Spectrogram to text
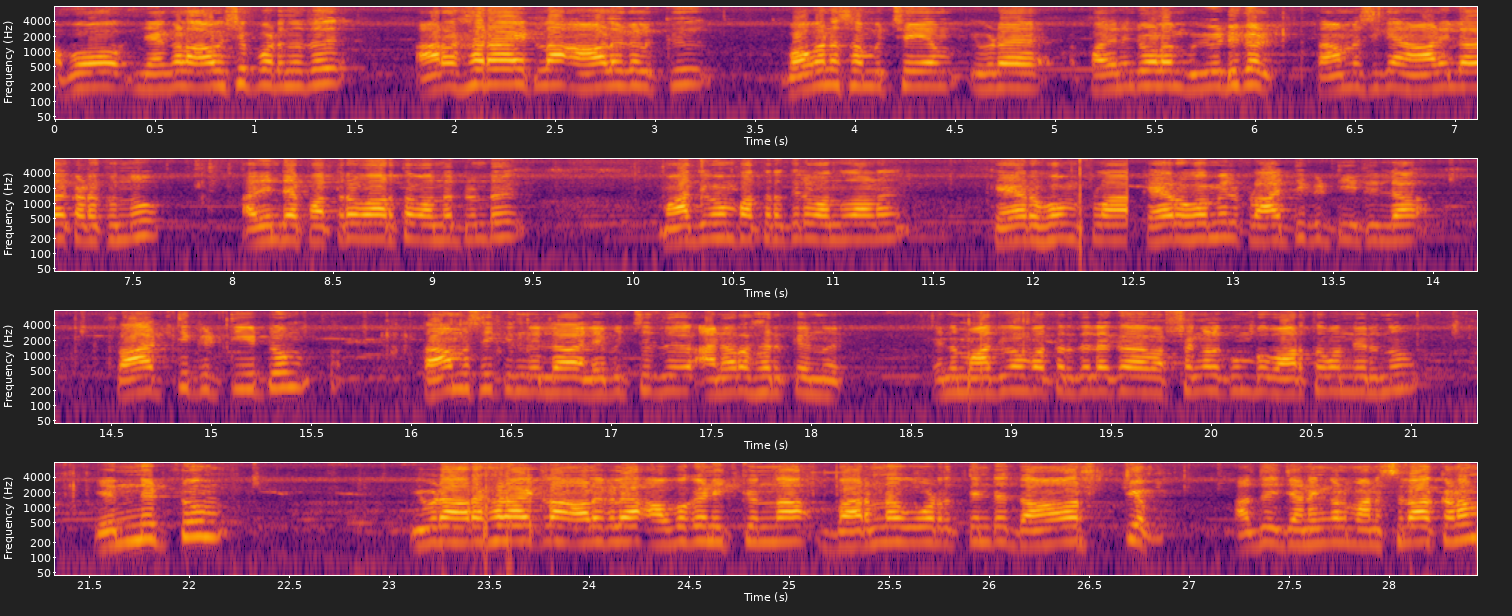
അപ്പോൾ ഞങ്ങൾ ആവശ്യപ്പെടുന്നത് അർഹരായിട്ടുള്ള ആളുകൾക്ക് ഭവന സമുച്ചയം ഇവിടെ പതിനഞ്ചോളം വീടുകൾ താമസിക്കാൻ ആളില്ലാതെ കിടക്കുന്നു. അതിന്റെ പത്രവാർത്ത വന്നിട്ടുണ്ട്. മാധ്യമം പത്രത്തിൽ വന്നതാണ്. കെയർ ഹോം ഫ്ലാ കെയർ ഹോമിൽ ഫ്ലാറ്റ് കിട്ടിയിട്ടില്ല. ഫ്ലാറ്റ് കിട്ടിയിട്ടും താമസിക്കുന്നില്ല. ലഭിച്ചത് അനർഹർക്കെന്ന്. എന്ന് മാധ്യമ പത്രത്തിലൊക്കെ വർഷങ്ങൾക്ക് മുമ്പ് വാർത്ത വന്നിരുന്നു. എന്നിട്ടും ഇവിടെ അർഹരായിട്ടുള്ള ആളുകളെ അവഗണിക്കുന്ന ഭരണകൂടത്തിന്റെ ധാർഷ്ട്യം അത് ജനങ്ങൾ മനസ്സിലാക്കണം.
